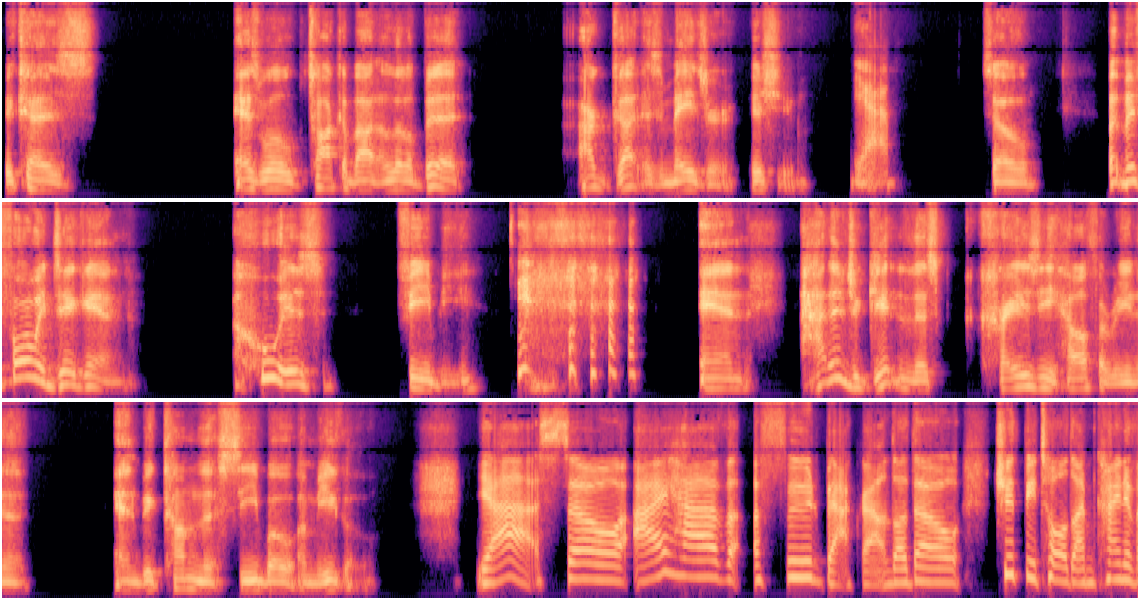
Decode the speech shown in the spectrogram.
because as we'll talk about in a little bit, our gut is a major issue. Yeah. So, but before we dig in, who is Phoebe? and how did you get into this crazy health arena and become the SIBO amigo? Yeah. So I have a food background, although, truth be told, I'm kind of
